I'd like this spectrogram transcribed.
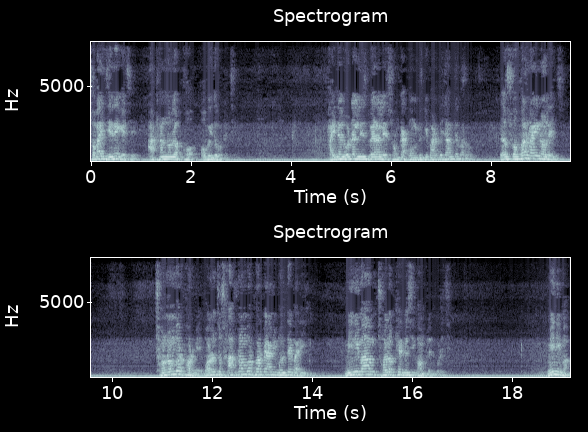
সবাই জেনে গেছে আঠান্ন লক্ষ অবৈধ ছিল। ফাইনাল ভোটার লিস্ট বেরালে সংখ্যা কমবে কি বাড়বে জানতে পারব সোফার মাই নলেজ ছ নম্বর ফর্মে বরঞ্চ সাত নম্বর ফর্মে আমি বলতে পারি মিনিমাম ছ লক্ষের বেশি কমপ্লেন করেছে। মিনিমাম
